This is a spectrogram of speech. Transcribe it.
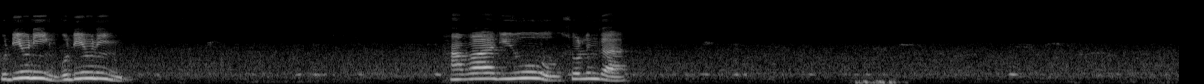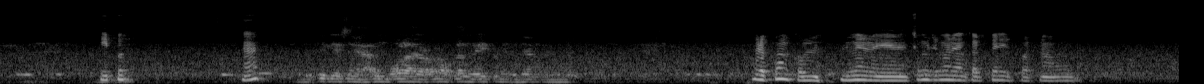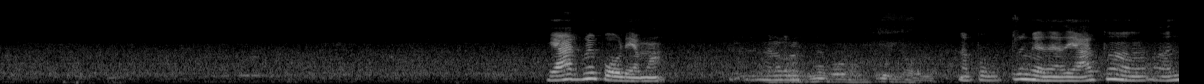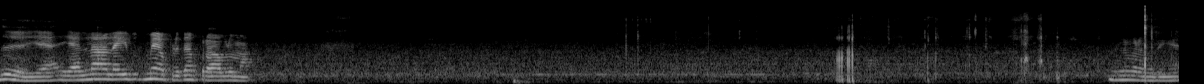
good evening good evening how are you சொல்லுங்க. இப்போ ஆ? நோட்டிஃபிகேஷன் யாரும் போல உட்காந்து வெயிட் பண்ணிட்டு இருக்காங்க. போங்க கம்மு இனிமேல் சும்மா சும்மா நான் கட் பண்ணிட்டு போட்டேன். யாருக்குமே போகலையாம்மா? நமக்கு. அப்போ விட்டுருங்க. அது யாருக்கும் வந்து எல்லா லைஃபுக்குமே அப்படி தான் ப்ராப்ளமா என்ன பண்ண போகிறீங்க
